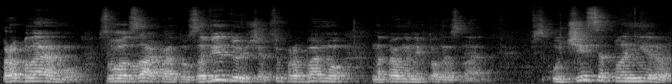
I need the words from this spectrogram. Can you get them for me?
проблему свого закладу завідуюча, цю проблему, напевно, ніхто не знає. Учіться планувати.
